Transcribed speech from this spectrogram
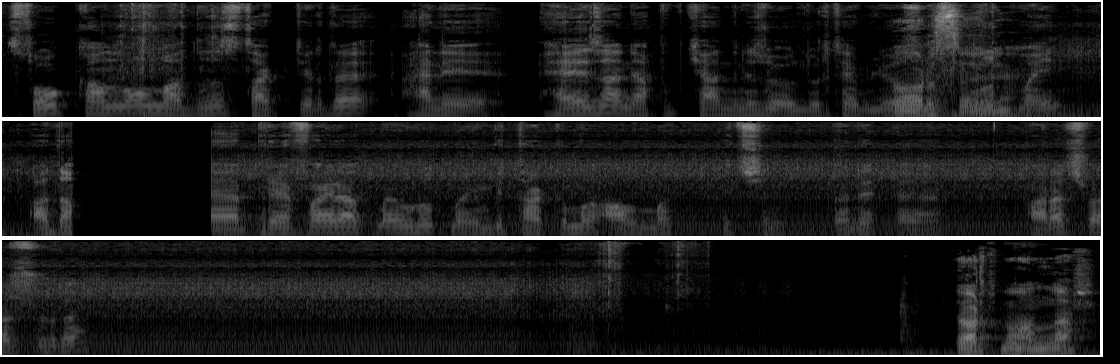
soğukkanlı olmadığınız takdirde hani heyecan yapıp kendinizi öldürtebiliyorsunuz. Doğru söylüyor. Unutmayın. Adam e, prefire atmayı unutmayın. Bir takımı almak için öne e, araç var şurada. Dört mü onlar?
